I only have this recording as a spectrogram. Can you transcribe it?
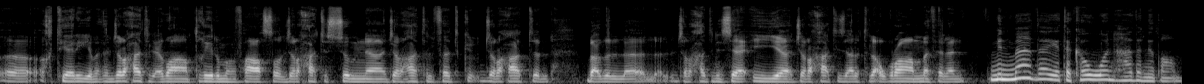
آه، اختيارية مثلا جراحات العظام تغيير المفاصل جراحات السمنة جراحات الفتك جراحات بعض الجراحات النسائية جراحات إزالة الأورام مثلا. من ماذا يتكون هذا النظام؟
